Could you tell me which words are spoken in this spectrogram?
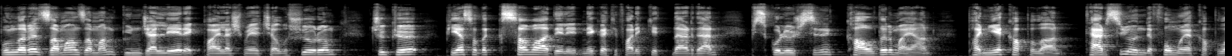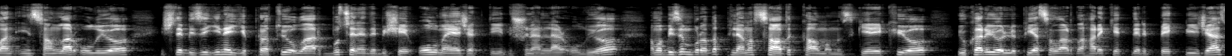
Bunları zaman zaman güncelleyerek paylaşmaya çalışıyorum. Çünkü piyasada kısa vadeli negatif hareketlerden psikolojisini kaldırmayan, paniğe kapılan, tersi yönde FOMO'ya kapılan insanlar oluyor. İşte bizi yine yıpratıyorlar. Bu senede bir şey olmayacak diye düşünenler oluyor. Ama bizim burada plana sadık kalmamız gerekiyor. Yukarı yönlü piyasalarda hareketleri bekleyeceğiz.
